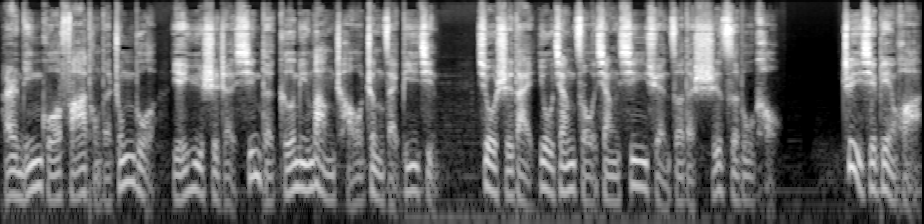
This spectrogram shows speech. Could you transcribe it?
而民国法统的中落也预示着新的革命浪潮正在逼近，旧时代又将走向新选择的十字路口。这些变化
